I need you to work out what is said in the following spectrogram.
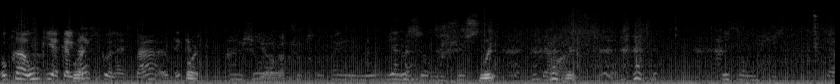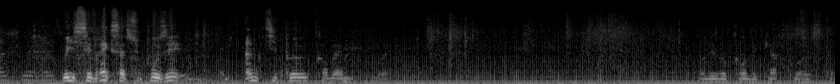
au cas où il y a quelqu'un Ouais. qui ne connaisse pas euh, des Ouais. Un jour, je trouverai les mots. Il y en a. Oui. Laisse. Oui, c'est vrai que ça supposait un petit peu quand même. ouais. En évoquant Descartes ou Aristote.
